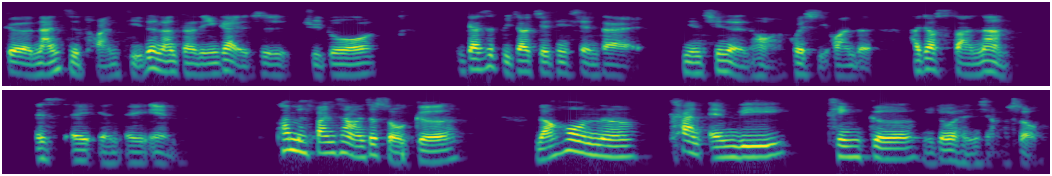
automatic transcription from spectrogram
个男子团体，这男子团体应该也是许多，应该是比较接近现代年轻人哈、哦、会喜欢的，他叫 Sanam，S A N A M，他们翻唱了这首歌，然后呢，看 MV 听歌你都会很享受，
